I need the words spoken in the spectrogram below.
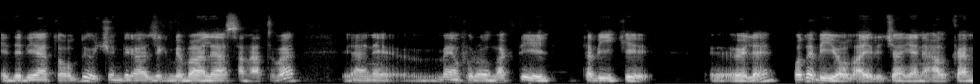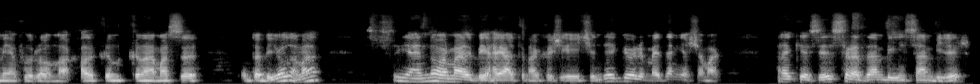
edebiyat olduğu için birazcık mübalağa sanatı var. Yani menfur olmak değil tabii ki e, öyle. O da bir yol ayrıca yani halka menfur olmak, halkın kınaması o da bir yol ama yani normal bir hayatın akışı içinde görünmeden yaşamak. Herkesi sıradan bir insan bilir.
